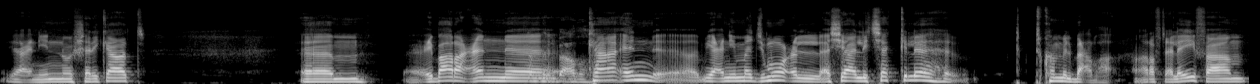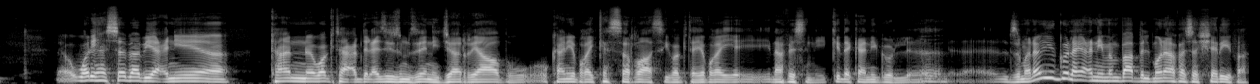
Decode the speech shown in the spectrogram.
يعني إنه الشركات عبارة عن بعضها. كائن أه، يعني مجموع الأشياء اللي تشكله تكمل بعضها. عرفت علي؟ ف ولهالسبب يعني كان وقتها عبد العزيز مزيني جاء الرياض وكان يبغى يكسر راسي وقتها يبغى ينافسني. كذا كان يقول إيه. الزملاء يقولها يعني من باب المنافسة الشريفة.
